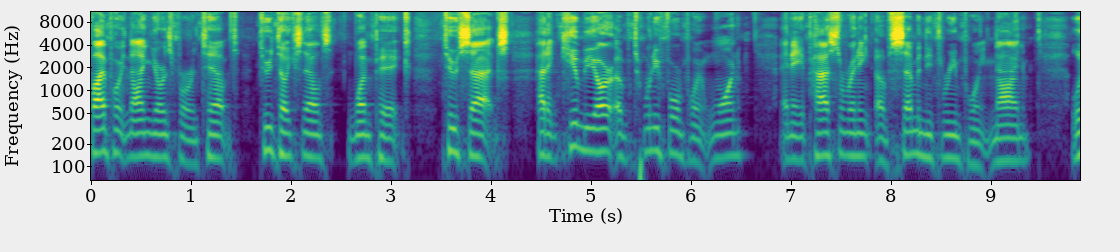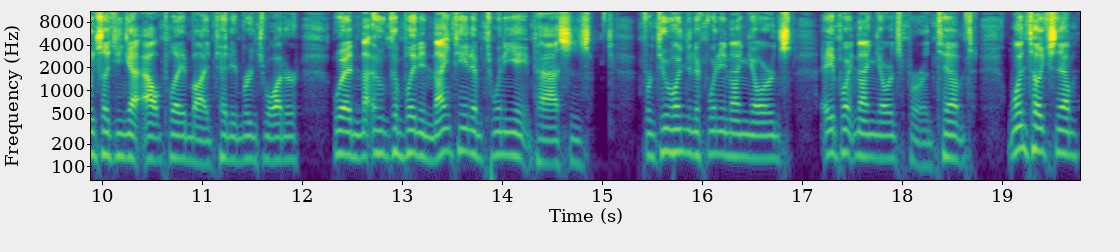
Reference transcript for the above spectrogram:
5.9 yards per attempt, two touchdowns, one pick, two sacks, had a QBR of 24.1, and a passer rating of 73.9. Looks like he got outplayed by Teddy Bridgewater, who had who completed 19 of 28 passes for 249 yards, 8.9 yards per attempt, one touchdown,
